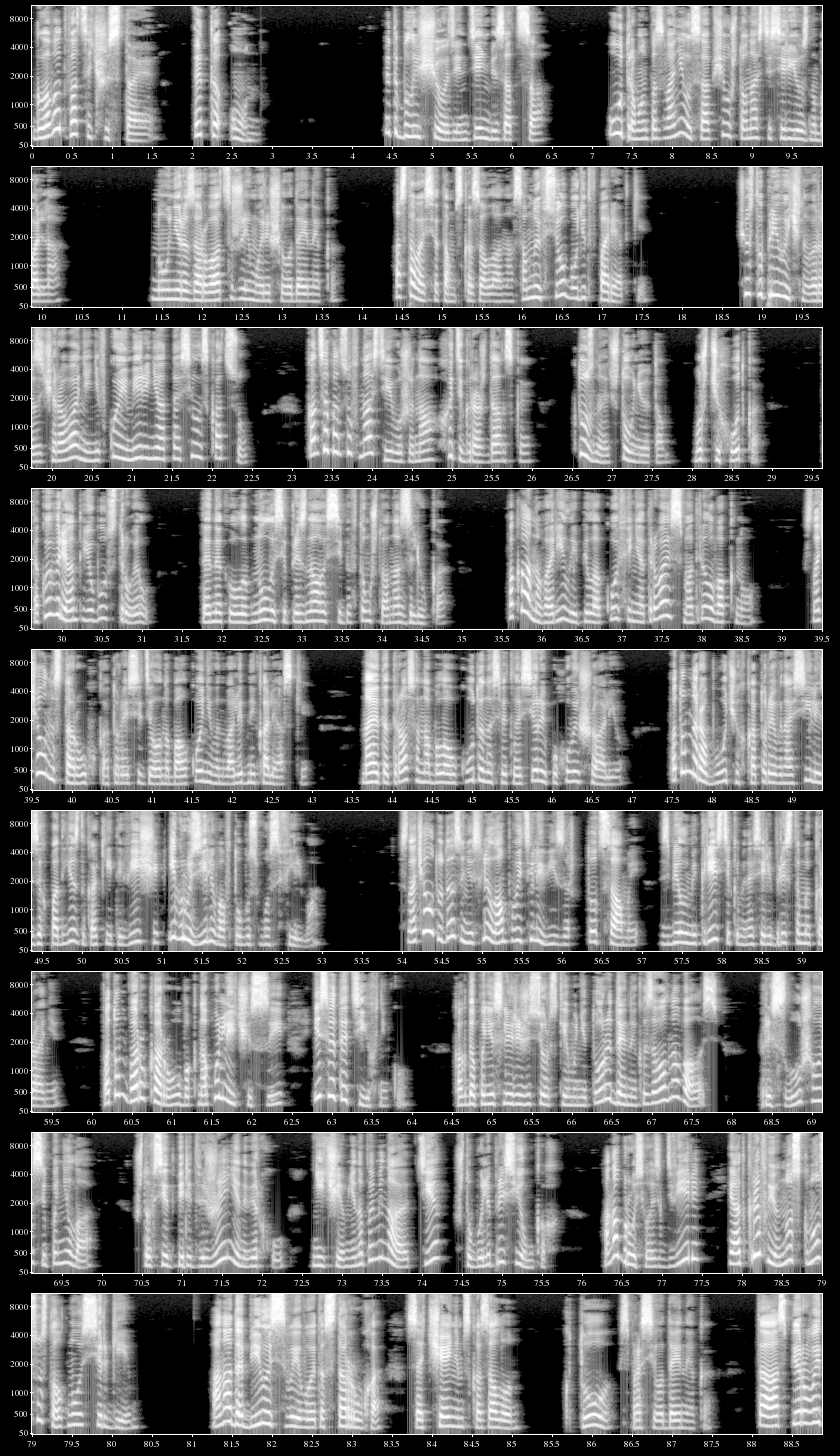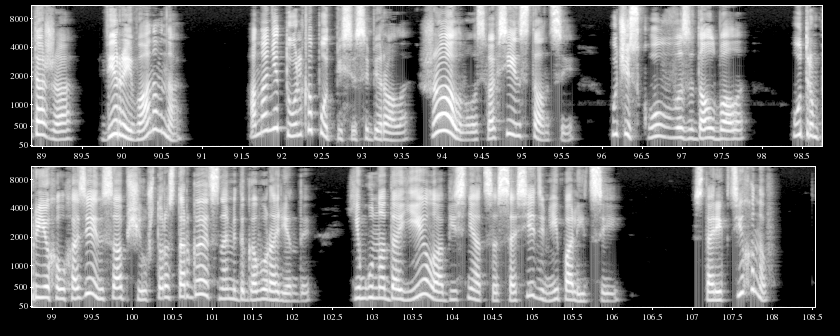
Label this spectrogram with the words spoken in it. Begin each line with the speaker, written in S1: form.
S1: Глава двадцать шестая. Это он. Это был еще один день без отца. Утром он позвонил и сообщил, что Настя серьезно больна. «Ну, не разорваться же ему», — решила Дайнека. «Оставайся там», — сказала она. «Со мной все будет в порядке». Чувство привычного разочарования ни в коей мере не относилось к отцу. В конце концов, Настя его жена, хоть и гражданская. Кто знает, что у нее там. Может, чехотка. Такой вариант ее бы устроил. Тайнека улыбнулась и призналась себе в том, что она злюка. Пока она варила и пила кофе, не отрываясь, смотрела в окно. Сначала на старуху, которая сидела на балконе в инвалидной коляске. На этот раз она была укутана светло-серой пуховой шалью. Потом на рабочих, которые выносили из их подъезда какие-то вещи и грузили в автобус Мосфильма. Сначала туда занесли ламповый телевизор, тот самый, с белыми крестиками на серебристом экране, потом пару коробок, напольные часы и светотехнику. Когда понесли режиссерские мониторы, Дайнека заволновалась, прислушалась и поняла, что все передвижения наверху ничем не напоминают те, что были при съемках. Она бросилась к двери и, открыв ее, нос к носу столкнулась с Сергеем. «Она добилась своего, эта старуха!» – с отчаянием сказал он. «Кто?» – спросила Дайнека. «Та, с первого этажа. Вера Ивановна?» Она не только подписи собирала, жаловалась во все инстанции. Участкового задолбала. Утром приехал хозяин и сообщил, что расторгает с нами договор аренды. Ему надоело объясняться с соседями и полицией. Старик Тихонов?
